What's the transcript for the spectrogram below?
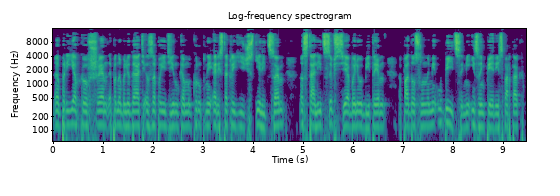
приехавшие понаблюдать за поединком крупные аристократические лица столицы все были убиты подосланными убийцами из Империи Спартак.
